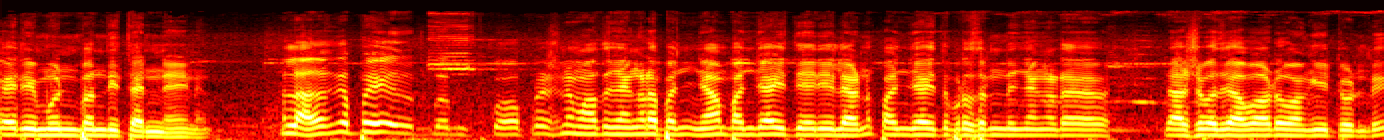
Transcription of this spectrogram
കാര്യം മുൻപന്തി തന്നെയാണ്. അല്ല അതൊക്കെ ഇപ്പോൾ കോർപ്പറേഷന് മാത്രം ഞങ്ങളുടെ ഞാൻ പഞ്ചായത്ത് ഏരിയയിലാണ്. പഞ്ചായത്ത് പ്രസിഡന്റ് ഞങ്ങളുടെ രാഷ്ട്രപതി അവാർഡ് വാങ്ങിയിട്ടുണ്ട്.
